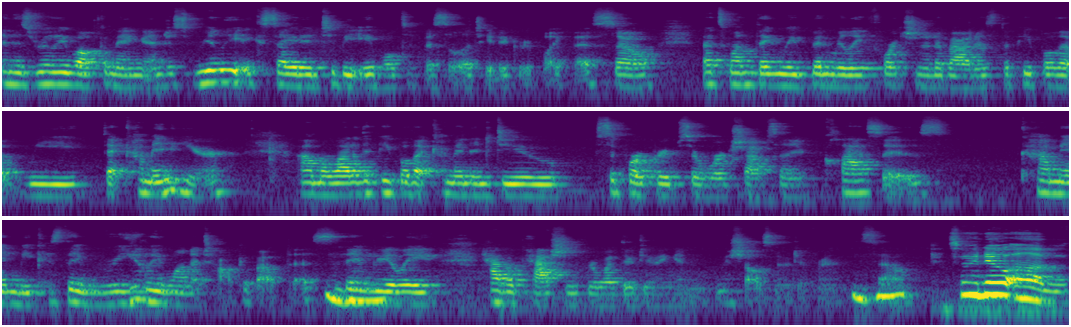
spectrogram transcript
and is really welcoming and just really excited to be able to facilitate a group like this. So that's one thing we've been really fortunate about is the people that we that come in here. Um, a lot of the people that come in and do support groups or workshops and classes come in because they really want to talk about this. They Mhm. really have a passion for what they're doing, and Michelle's no different. So. So I know um,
